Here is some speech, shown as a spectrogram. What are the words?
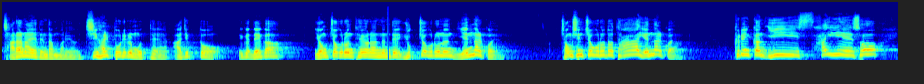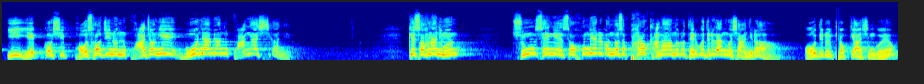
자라나야 된단 말이에요. 지할 도리를 못해. 아직도 이게 내가 영적으로는 태어났는데 육적으로는 옛날 거예요. 정신적으로도 다 옛날 거야. 그러니까 이 사이에서 이 옛것이 벗어지는 과정이 뭐냐면 광야 시간이에요. 그래서 하나님은 중생에서 홍해를 건너서 바로 가나안으로 데리고 들어간 것이 아니라 어디를 겪게 하신 거예요?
